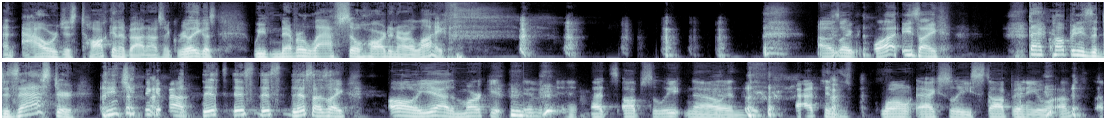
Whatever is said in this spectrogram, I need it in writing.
an hour just talking about it. And I was like, really? He goes, we've never laughed so hard in our life. I was like, what? He's like, that company is a disaster. Didn't you think about this, this, this, this? I was like, oh yeah, the market pivoted. That's obsolete now, and the patents won't actually stop anyone. I'm, I'm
